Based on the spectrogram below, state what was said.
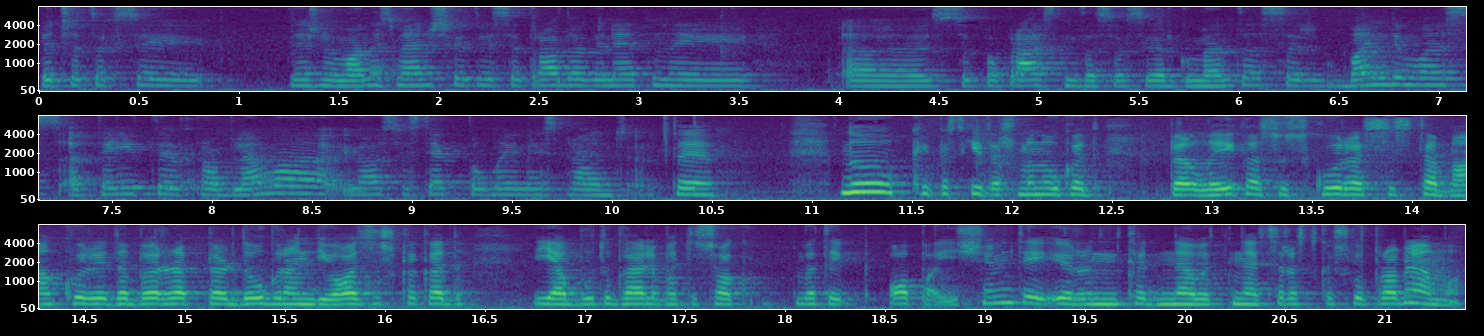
Bet čia toksai, nežinau, man asmeniškai tai atrodo ganėtinai uh, supaprastintas toksai argumentas ir bandymas apeiti problemą, jos vis tiek pilnai neįsprendžiant. Taip. Nu, kaip pasakyti, aš manau, kad per laiką susikūrė sistema, kuri dabar yra per daug grandioziška, kad ją būtų galima tiesiog, va taip, opą išimti ir kad ne, neatsirastų kažkokių problemų.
